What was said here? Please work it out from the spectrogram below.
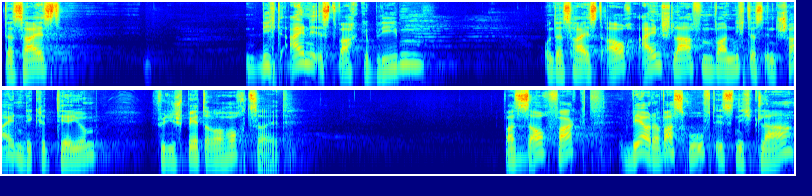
Das heißt, nicht eine ist wach geblieben und das heißt auch, Einschlafen war nicht das entscheidende Kriterium für die spätere Hochzeit. Was ist auch Fakt, wer oder was ruft, ist nicht klar,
